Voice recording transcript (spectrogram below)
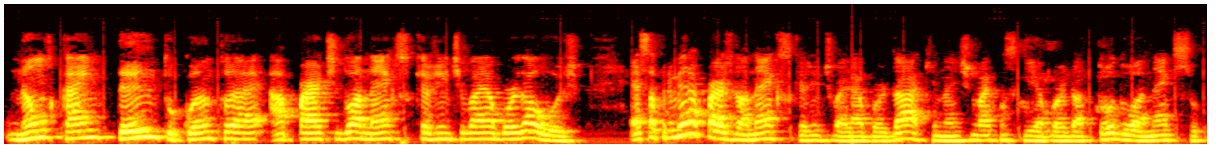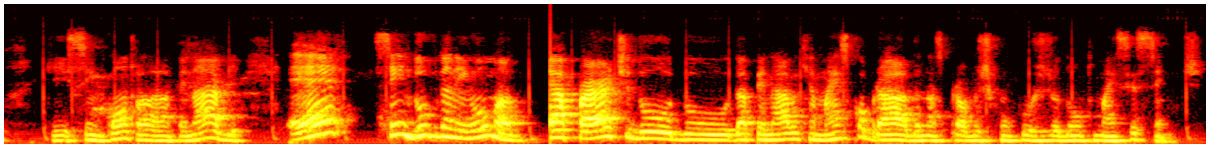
não caem tanto quanto a parte do anexo que a gente vai abordar hoje. Essa primeira parte do anexo que a gente vai abordar, que a gente não vai conseguir abordar todo o anexo que se encontra lá na PENAB, é, sem dúvida nenhuma, é a parte do, do da PENAB que é mais cobrada nas provas de concurso de odonto mais recente.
